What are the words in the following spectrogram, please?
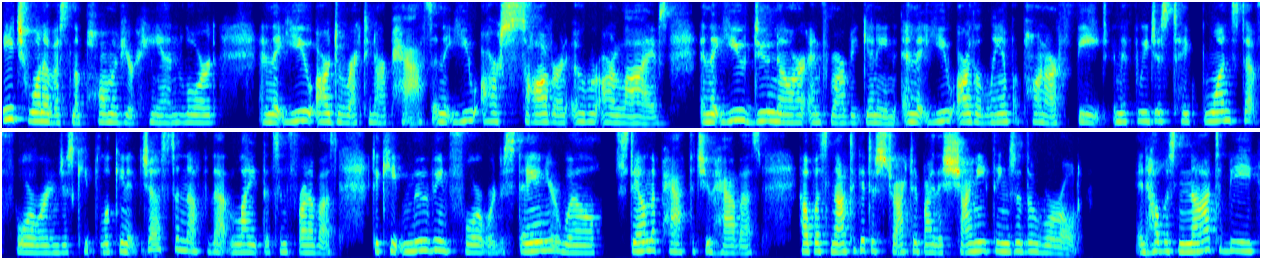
each one of us in the palm of your hand, Lord, and that you are directing our paths and that you are sovereign over our lives and that you do know our end from our beginning and that you are the lamp upon our feet. And if we just take one step forward and just keep looking at just enough of that light that's in front of us to keep moving forward, to stay in your will, stay on the path that you have us, help us not to get distracted by the shiny things of the world and help us not to be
